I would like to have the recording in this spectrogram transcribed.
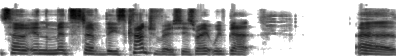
so in the midst of these controversies, right? We've got uh,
